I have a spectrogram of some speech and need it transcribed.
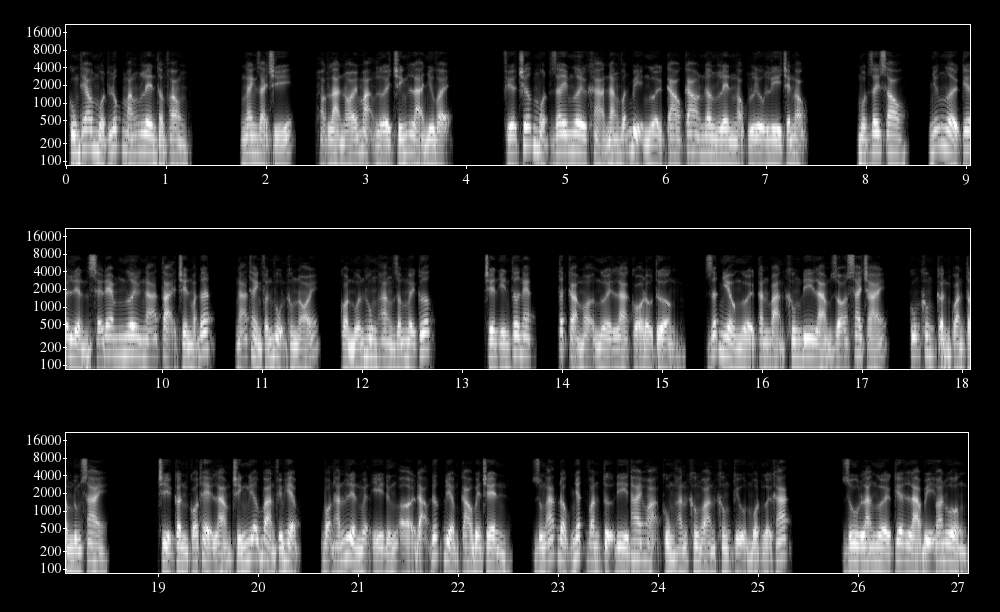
Cùng theo một lúc mắng lên thẩm phong. Ngành giải trí, hoặc là nói mạng lưới chính là như vậy. Phía trước một giây ngươi khả năng vẫn bị người cao cao nâng lên ngọc lưu ly chén ngọc. Một giây sau, những người kia liền sẽ đem ngươi ngã tại trên mặt đất, ngã thành phấn vụn không nói, còn muốn hung hăng dẫm mấy cước. Trên internet, tất cả mọi người là cỏ đầu tưởng, rất nhiều người căn bản không đi làm rõ sai trái, cũng không cần quan tâm đúng sai chỉ cần có thể làm chính nghĩa bàn phím hiệp, bọn hắn liền nguyện ý đứng ở đạo đức điểm cao bên trên, dùng ác độc nhất văn tự đi thai họa cùng hắn không oán không cựu một người khác. Dù là người kia là bị hoan uổng,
